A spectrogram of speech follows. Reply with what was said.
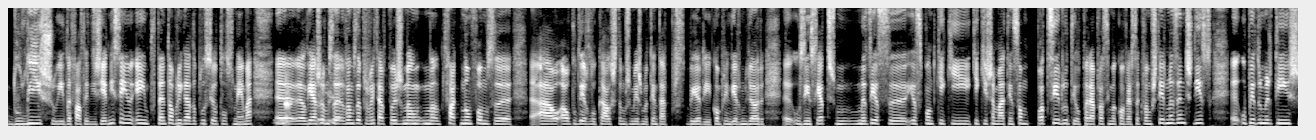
do lixo e da falta de higiene. Isso é, é importante. Obrigada pelo seu telefonema. Uh, aliás, vamos, a, vamos aproveitar depois. Não, não, de facto, não fomos ao, ao, poder local, estamos mesmo a tentar perceber e compreender melhor os insetos, mas esse, esse ponto que aqui, que aqui chama a atenção pode ser útil para a próxima conversa que vamos ter. Mas antes disso, o Pedro Martins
